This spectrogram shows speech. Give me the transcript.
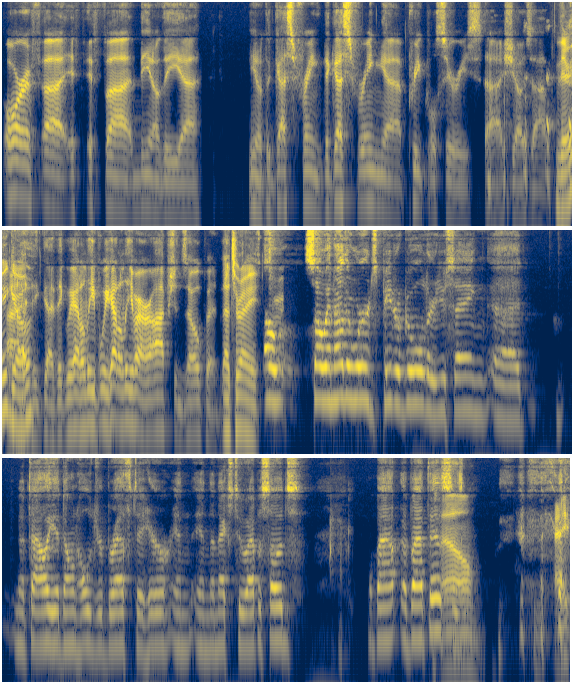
or if uh, if if uh, you know the uh, you know the Gus Fring the Gus Fring uh, prequel series uh, shows up. there you go. I think I think we got to leave we got to leave our options open. That's right. So so in other words, Peter Gould, are you saying uh, Natalia, don't hold your breath to hear in in the next two episodes about about this? Well, I,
